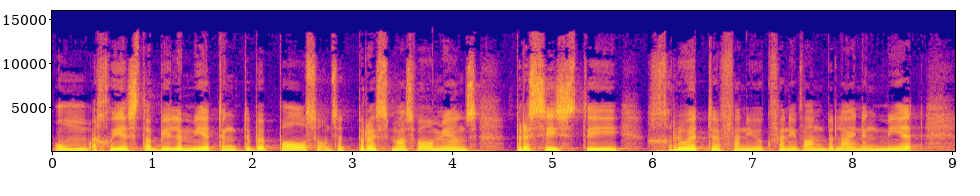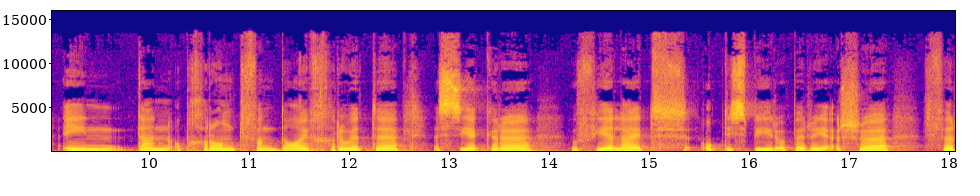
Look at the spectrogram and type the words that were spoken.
om 'n goeie stabiele meting te bepaal. So ons het prismas waarmee ons presies die grootte van die hoek van die wanbeleining meet en dan op grond van daai grootte 'n sekere hoeveelheid op die spier opereer. So vir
